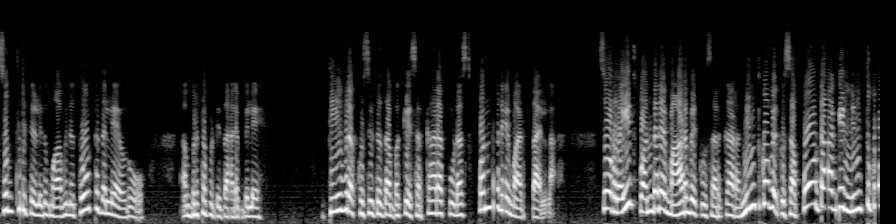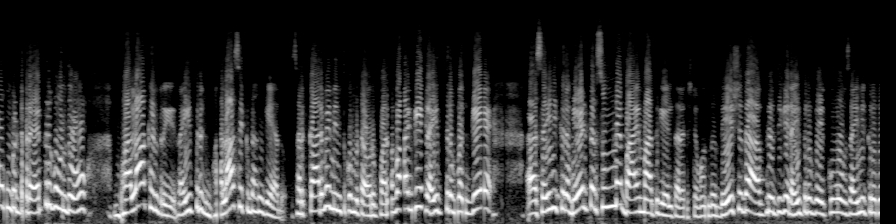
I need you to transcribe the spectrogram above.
ಸುದ್ದಿ ತಿಳಿದು ಮಾವಿನ ತೋಟದಲ್ಲಿ ಅವರು ಮೃತಪಟ್ಟಿದ್ದಾರೆ. ಬೆಲೆ ತೀವ್ರ ಕುಸಿತದ ಬಗ್ಗೆ ಸರ್ಕಾರ ಕೂಡ ಸ್ಪಂದನೆ ಮಾಡ್ತಾ ಇಲ್ಲ. ಸೊ ರೈತ ಸ್ಪಂದನೆ ಮಾಡಬೇಕು ಸರ್ಕಾರ, ನಿಂತ್ಕೋಬೇಕು ಸಪೋರ್ಟ್ ಆಗಿ ನಿಂತ್ಕೊಂಡ್ಬಿಟ್ರೆ ರೈತರಿಗೂ ಒಂದು ಬಲ ಕಣ್ರಿ, ರೈತರಿಗೆ ಬಲ ಸಿಕ್ಕದಂಗೆ ಅದು. ಸರ್ಕಾರವೇ ನಿಂತ್ಕೊಂಡ್ಬಿಟ್ರೆ ಅವ್ರ ಪರವಾಗಿ ರೈತರ ಬಗ್ಗೆ ಸೈನಿಕರು ಹೇಳ್ತಾರೆ ಸುಮ್ಮನೆ ಬಾಯಿ ಮಾತಿಗೆ ಹೇಳ್ತಾರೆ ಅಷ್ಟೇ. ಒಂದು ದೇಶದ ಅಭಿವೃದ್ಧಿಗೆ ರೈತರು ಬೇಕು, ಸೈನಿಕರು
